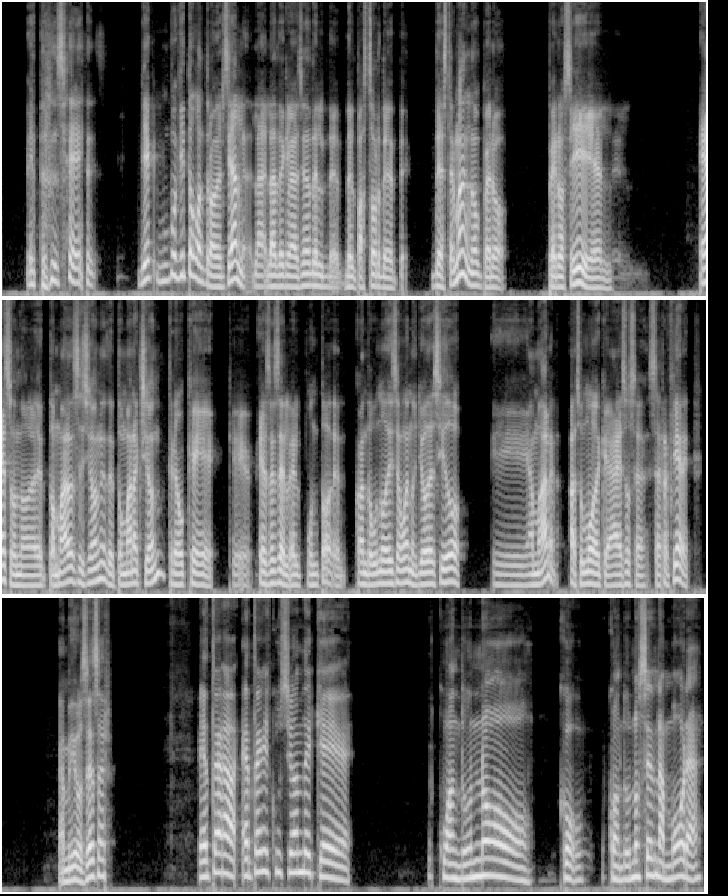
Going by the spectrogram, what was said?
Entonces, un poquito controversial la- las declaraciones del, del pastor de, de, este man, ¿no? Pero, pero sí, el, eso, ¿no? De tomar decisiones, de tomar acción, creo que, que ese es el, punto. cuando uno dice, bueno, yo decido eh, amar, asumo de que a eso se, se refiere. Amigo César. Esta, esta discusión de que cuando uno, cuando uno se enamora,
